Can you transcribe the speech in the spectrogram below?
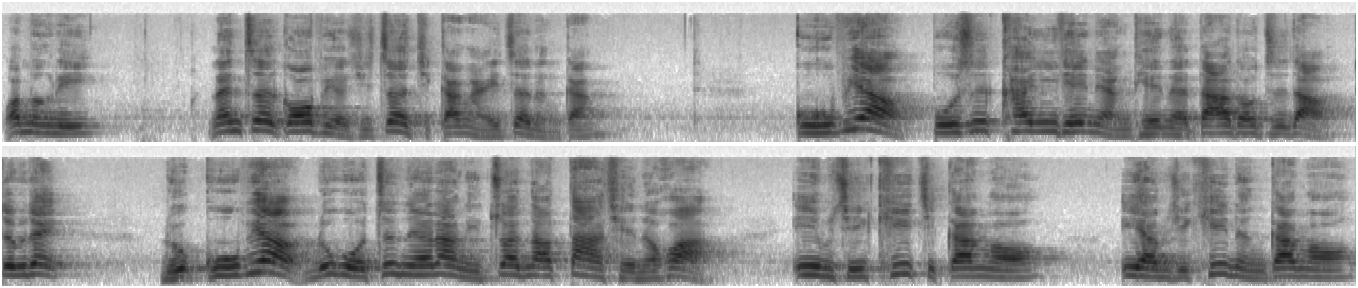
王猛力，那这股票是这几缸还是这两缸？股票不是看一天两天的，大家都知道，对不对？如股票如果真的要让你赚到大钱的话，一不是 K 一缸哦，一也不是 K 两缸哦。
